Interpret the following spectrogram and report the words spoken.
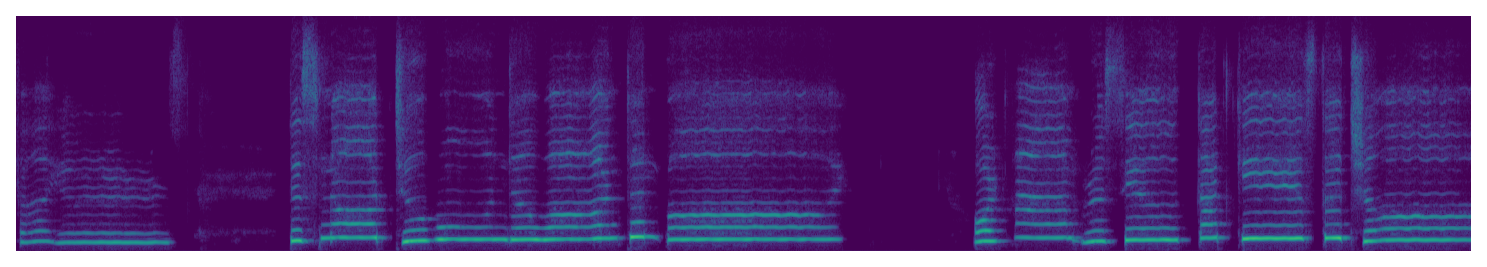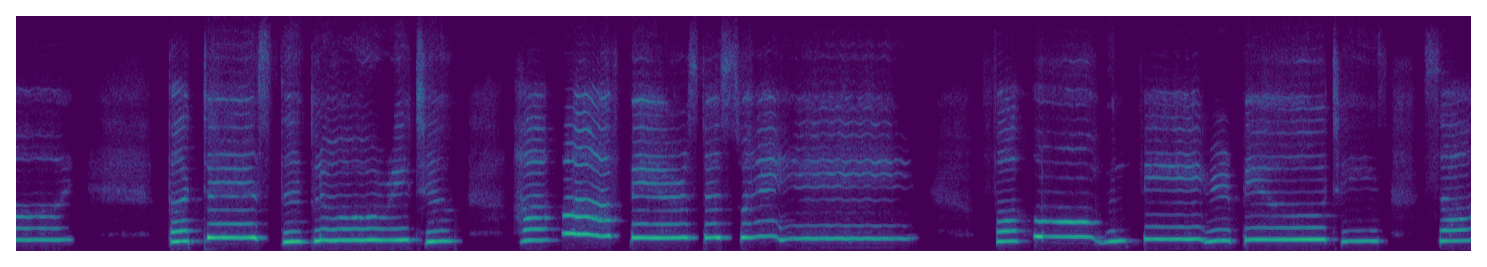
fires. Tis not to wound a wanton boy or amorous youth that gives the joy, but is the glory to have pierced the swain for whom inferior beauties sighed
